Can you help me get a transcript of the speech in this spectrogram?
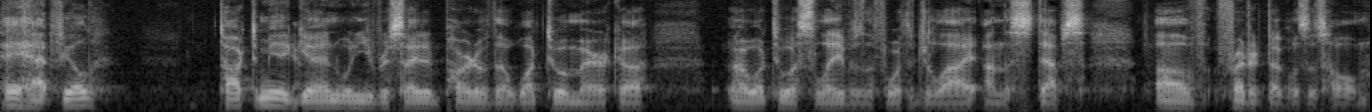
Hey, Hatfield, talk to me again when you've recited part of the "What to America," or "What to a Slave" is the Fourth of July on the steps of Frederick Douglass's home.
